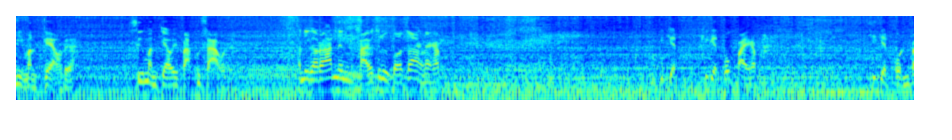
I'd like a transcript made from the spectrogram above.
มีมันแก้วด้วยซื้อมันแก้วไปฝากผู้สาว อันนี้ก็ร้านหนึ่งขายวัสดุก่อสร้างนะครับขี้เกียจขี้เกียจพกไปครับขี้เกียจขนไป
